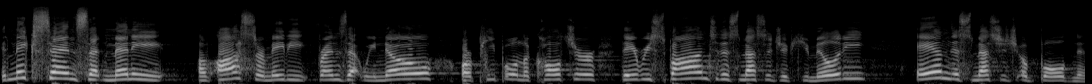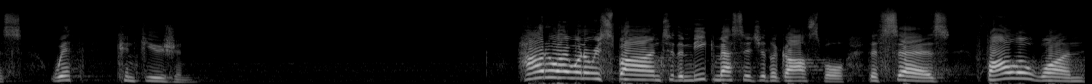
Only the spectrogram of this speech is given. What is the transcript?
It makes sense that many of us, or maybe friends that we know, or people in the culture, they respond to this message of humility and this message of boldness with confusion. How do I want to respond to the meek message of the gospel that says, follow one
